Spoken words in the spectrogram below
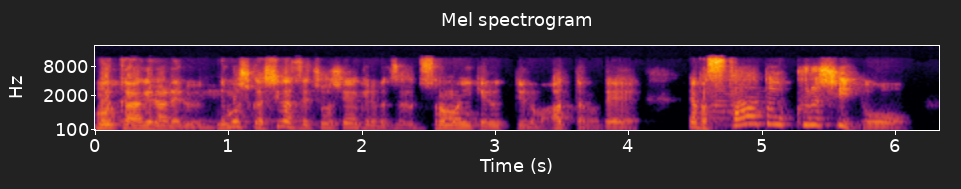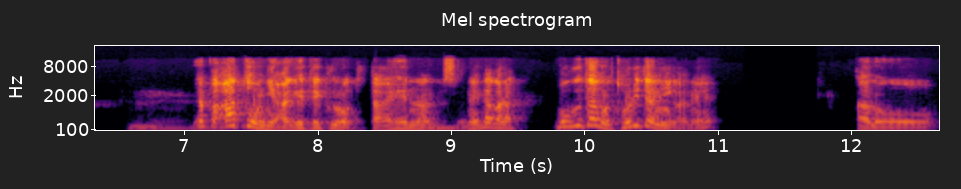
もう一回上げられる。でもしくは4月で調子が良ければずっとそのままいけるっていうのもあったので、やっぱスタート苦しいと、うんやっぱ後に上げていくのって大変なんですよね。だから僕多分鳥谷がね、あの、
